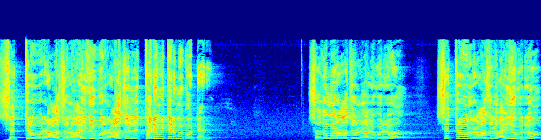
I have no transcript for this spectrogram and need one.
శత్రువు రాజులు ఐదుగురు రాజుల్ని తరిమి తరిమి కొట్టారు. సదుమ రాజులు నలుగురు శత్రువుల రాజులు ఐదుగురు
